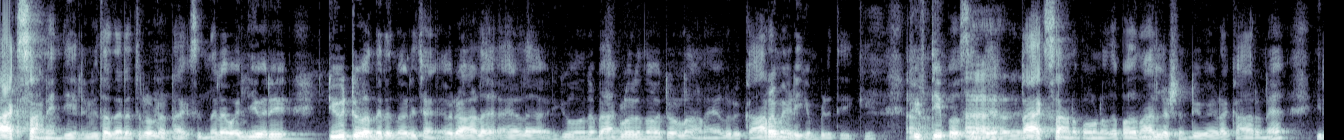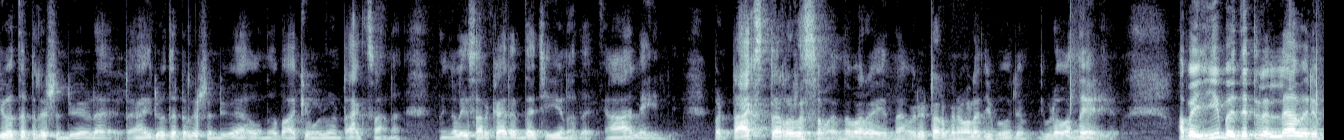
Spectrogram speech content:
ടാക്സ് ആണ് ഇന്ത്യയിൽ. വിവിധ തരത്തിലുള്ള ടാക്സ് ഇന്നലെ വലിയൊരു ട്വീറ്റ് വന്നിരുന്ന ഒരു ഒരാൾ അയാൾ എനിക്ക് തോന്നുന്നു ബാംഗ്ലൂരിൽ നിന്ന് മറ്റുള്ളതാണ് അയാൾ ഒരു കാറ് മേടിക്കുമ്പോഴത്തേക്ക് ഫിഫ്റ്റി പെർസെന്റ് ടാക്സ് ആണ് പോകുന്നത് പതിനാല് ലക്ഷം രൂപയുടെ കാറിന് ഇരുപത്തെട്ട് ലക്ഷം രൂപയുടെ ഇരുപത്തെട്ട് ലക്ഷം രൂപ ആവുന്നത് ബാക്കി മുഴുവൻ ടാക്സ് ആണ് നിങ്ങൾ ഈ സർക്കാർ എന്താ ചെയ്യണത്? ആ ലൈനിൽ ഇപ്പം ടാക്സ് ടെററിസം എന്ന് പറയുന്ന ഒരു ടെർമിനോളജി പോലും ഇവിടെ വന്നു കഴിഞ്ഞു. അപ്പോൾ ഈ ബജറ്റിൽ എല്ലാവരും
